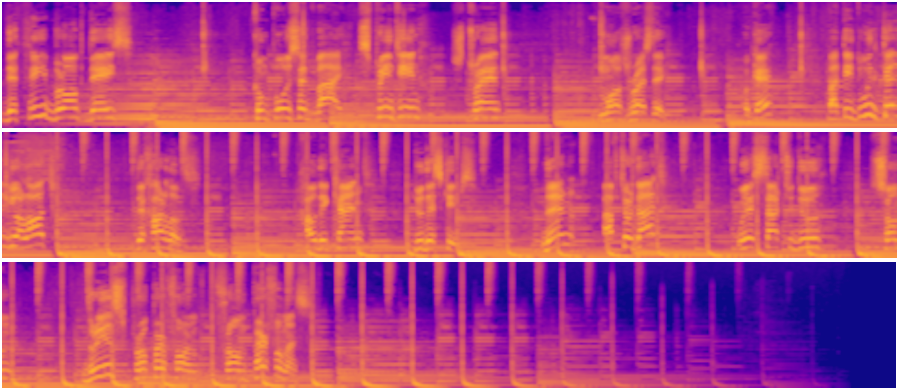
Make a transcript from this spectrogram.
the three block days composed by sprinting, strength, most rest day. Okay? But it will tell you a lot the hurdles, how they can do the skips. Then, after that, we start to do some drills proper from, from performance.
